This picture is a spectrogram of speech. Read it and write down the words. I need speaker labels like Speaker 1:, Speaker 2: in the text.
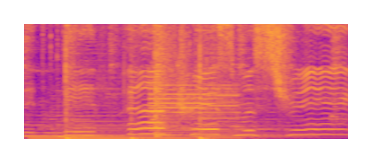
Speaker 1: beneath the Christmas tree.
